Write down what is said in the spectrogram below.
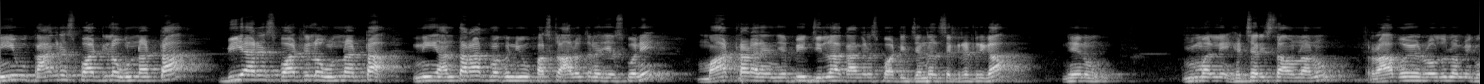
నీవు కాంగ్రెస్ పార్టీలో ఉన్నట్ట బీఆర్ఎస్ పార్టీలో ఉన్నట్ట నీ అంతరాత్మకు నీవు ఫస్ట్ ఆలోచన చేసుకొని మాట్లాడాలని చెప్పి జిల్లా కాంగ్రెస్ పార్టీ జనరల్ సెక్రటరీగా నేను మిమ్మల్ని హెచ్చరిస్తూ ఉన్నాను. రాబోయే రోజుల్లో మీకు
